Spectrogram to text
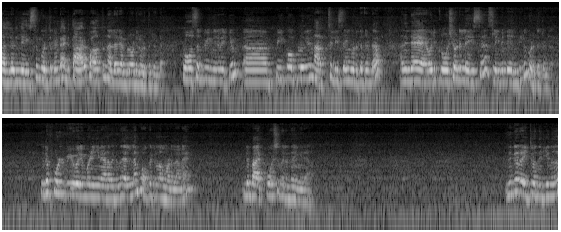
നല്ലൊരു ലേസും കൊടുത്തിട്ടുണ്ട്. അതിന്റെ താഴെ ഭാഗത്തും നല്ലൊരു എംബ്രോയിഡറി കൊടുത്തിട്ടുണ്ട്. ക്ലോസപ്പ് വ്യൂ ഇങ്ങനെ വയ്ക്കും. പീകോക്ക് ബ്ലൂവിൽ നിറച്ച് ഡിസൈൻ കൊടുത്തിട്ടുണ്ട്. അതിന്റെ ഒരു ക്രോഷോയുടെ ലേസ് സ്ലീവിന്റെ എൻഡിലും കൊടുത്തിട്ടുണ്ട്. ഇതിന്റെ ഫുൾ വ്യൂ വരുമ്പോൾ ഇങ്ങനെയാണ് വരുന്നത്. എല്ലാം പോക്കറ്റുള്ള മോഡലാണ് ഇതിന്റെ ബാക്ക് പോർഷൻ വരുന്നത് ഇങ്ങനെയാണ്. ഇതിന്റെ റേറ്റ് വന്നിരിക്കുന്നത്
